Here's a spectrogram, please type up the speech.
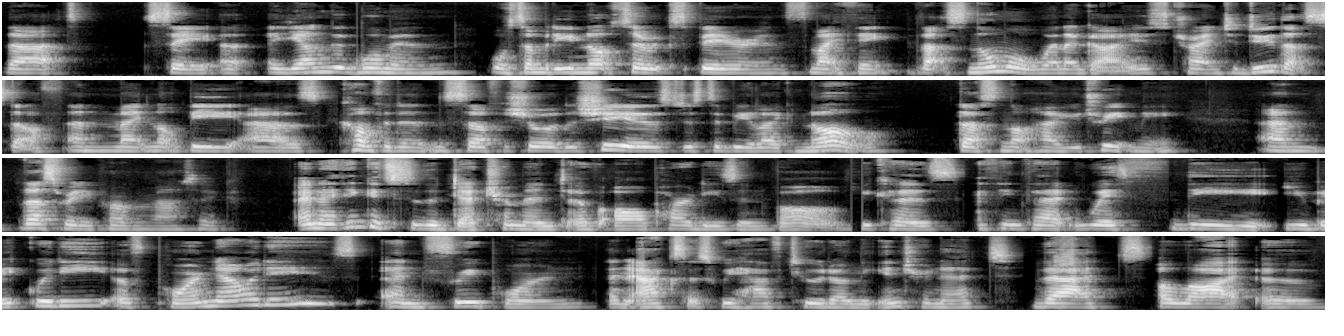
that, say, a, a younger woman or somebody not so experienced might think that's normal when a guy is trying to do that stuff and might not be as confident and self assured as she is, just to be like, no, that's not how you treat me. And that's really problematic. And I think it's to the detriment of all parties involved because I think that with the ubiquity of porn nowadays and free porn and access we have to it on the internet, that a lot of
